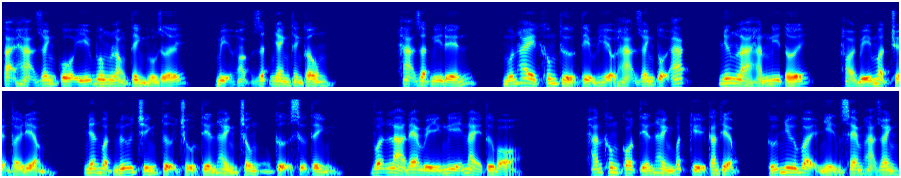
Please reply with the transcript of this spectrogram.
Tại hạ doanh cố ý buông lỏng tình hôn giới, mị hoặc rất nhanh thành công. Hạ giật nghĩ đến, muốn hay không thử tìm hiểu hạ doanh tội ác, nhưng là hắn nghĩ tới, hỏi bí mật chuyện thời điểm, nhân vật nữ chính tự chủ tiến hành chống cự sự tình, vẫn là đem ý nghĩ này từ bỏ. Hắn không có tiến hành bất kỳ can thiệp, cứ như vậy nhìn xem hạ doanh.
